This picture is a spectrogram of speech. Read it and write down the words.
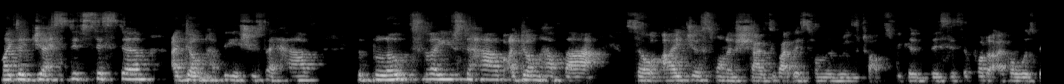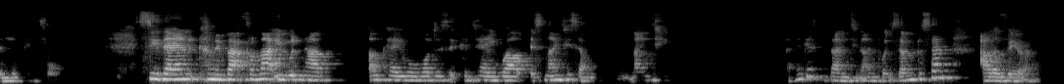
my digestive system, I don't have the issues I have. The bloats that I used to have, I don't have that. So I just want to shout about this from the rooftops because this is the product I've always been looking for. See, then coming back from that, you wouldn't have, okay, well, what does it contain? Well, it's 97, 90, I think it's 99.7% aloe vera.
